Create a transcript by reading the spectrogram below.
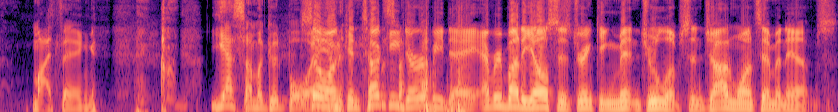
my thing. yes, I'm a good boy. So on Kentucky Derby Day, everybody else is drinking mint juleps, and John wants M and M's.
